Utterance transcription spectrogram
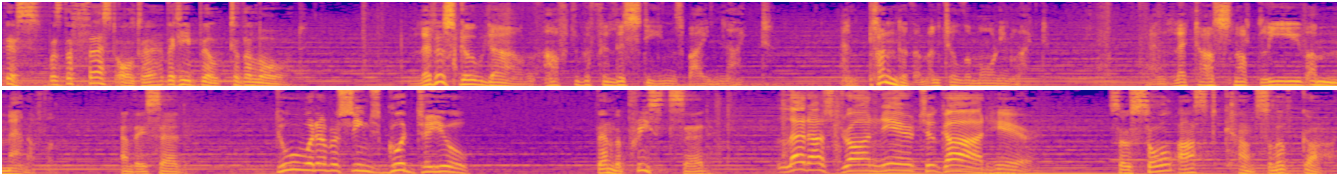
This was the first altar that he built to the Lord. Let us go down after the Philistines by night, and plunder them until the morning light. And let us not leave a man of them. And they said, Do whatever seems good to you. Then the priest said, Let us draw near to God here. So Saul asked counsel of God.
